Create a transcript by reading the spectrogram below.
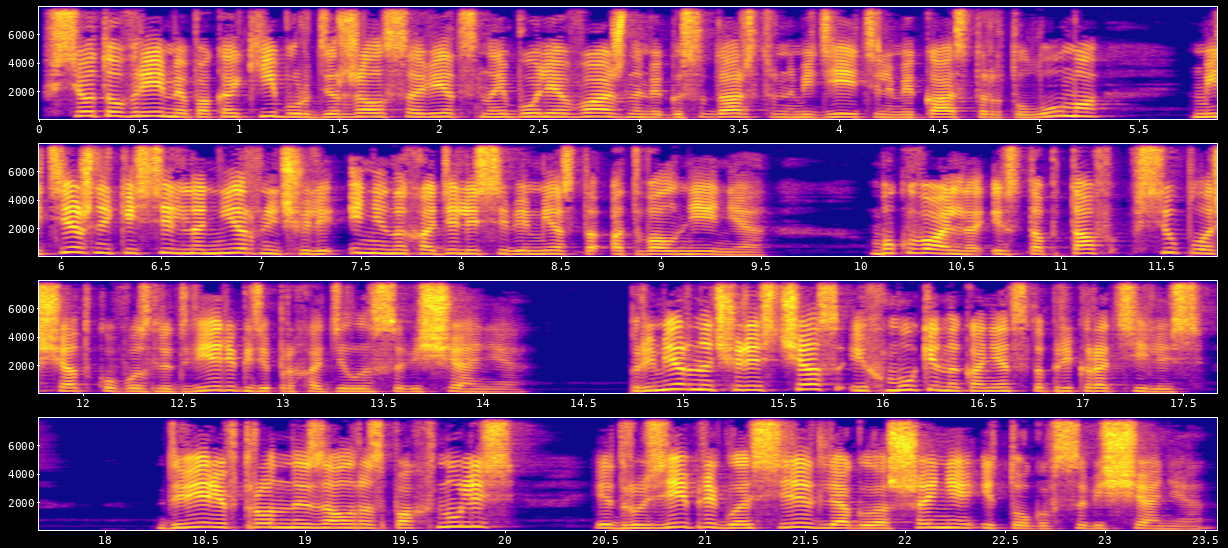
Все то время, пока Кибур держал совет с наиболее важными государственными деятелями Кастер-Тулума, мятежники сильно нервничали и не находили себе места от волнения, буквально истоптав всю площадку возле двери, где проходило совещание. Примерно через час их муки наконец-то прекратились. Двери в тронный зал распахнулись, и друзей пригласили для оглашения итогов совещания.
